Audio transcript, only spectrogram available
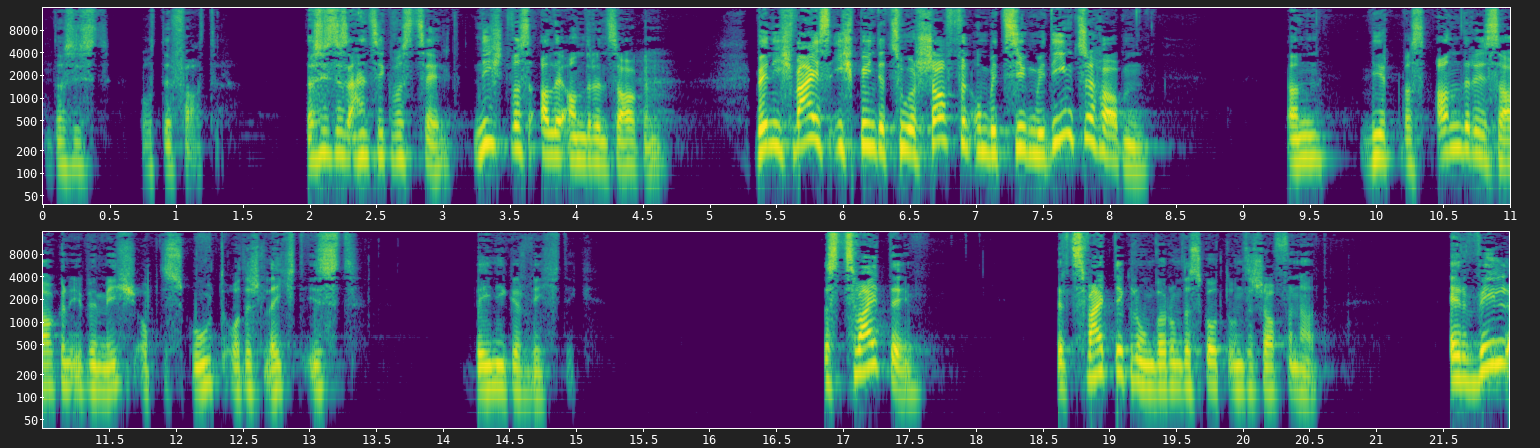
Und das ist Gott der Vater. Das ist das Einzige, was zählt. Nicht, was alle anderen sagen. Wenn ich weiß, ich bin dazu erschaffen, um Beziehung mit ihm zu haben, dann wird, was andere sagen über mich, ob das gut oder schlecht ist, weniger wichtig. Das zweite, der zweite Grund, warum das Gott uns erschaffen hat. Er will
